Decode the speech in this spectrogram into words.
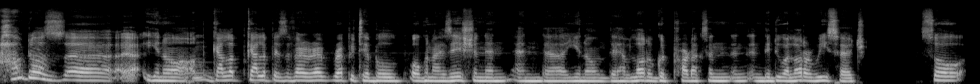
How does uh, you know um, Gallup? Gallup is a very reputable organization, and and uh, you know they have a lot of good products, and, and and they do a lot of research. So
